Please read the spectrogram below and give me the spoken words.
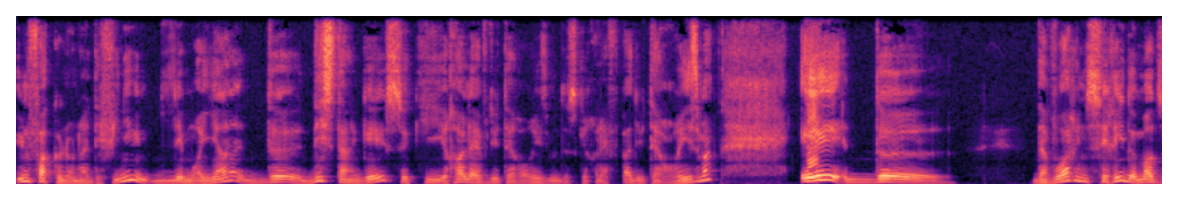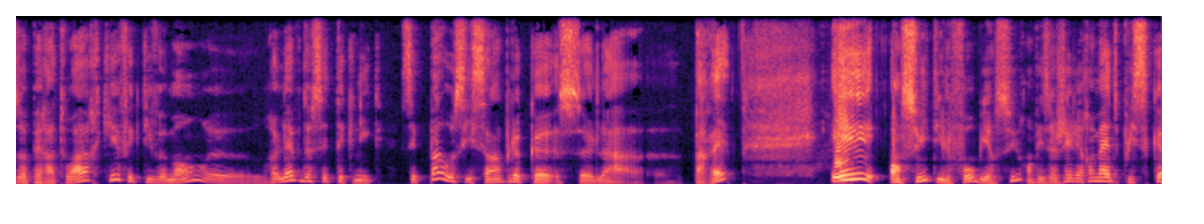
une fois que l'on a défini, les moyens de distinguer ce qui relève du terrorisme de ce qui relève pas du terrorisme et de d'avoir une série de modes opératoires qui effectivement euh, relèvent de cette technique. C'est pas aussi simple que cela paraît. Et ensuite, il faut bien sûr envisager les remèdes, puisque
